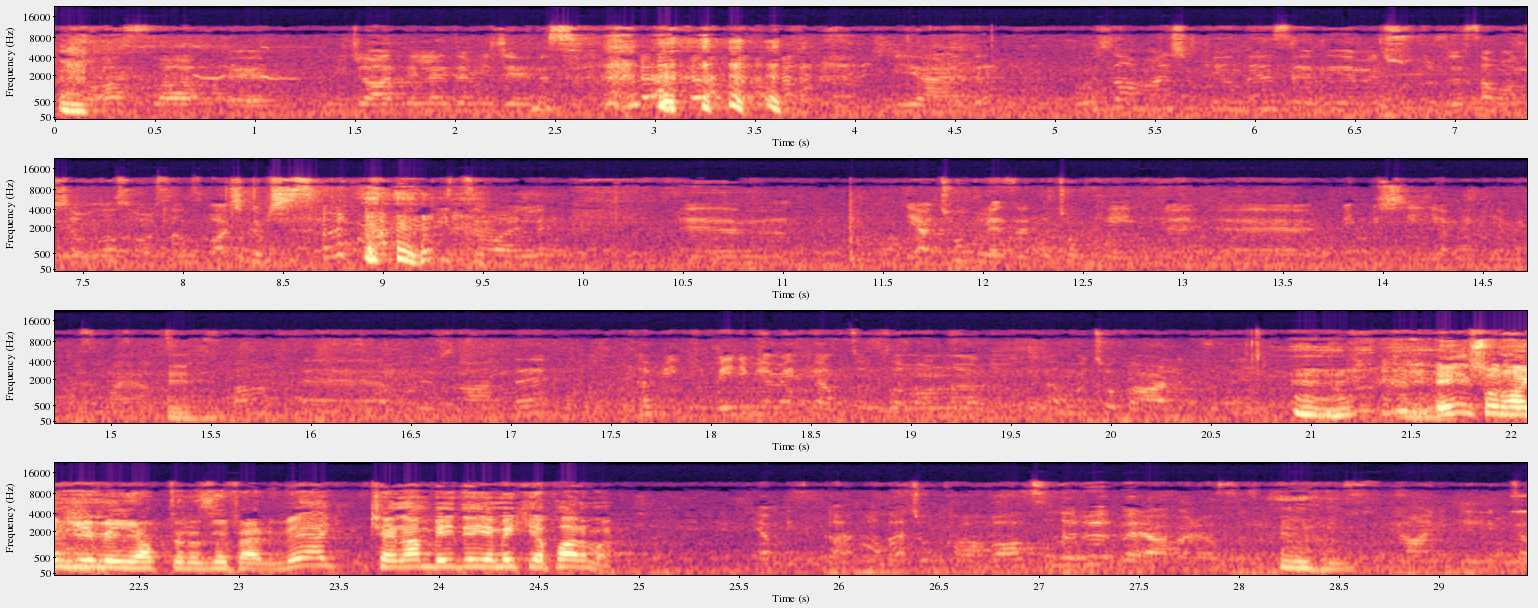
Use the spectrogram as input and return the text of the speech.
ki o asla e, mücadele edemeyeceğiniz bir yerde. O yüzden ben şimdi Kenan'ın en sevdiği desem akşamına sorsanız başka bir şey söyler ihtimalle. Ee, ya çok lezzetli, çok keyifli e, bir, bir şey yemek yemek bizim hayatımızda. Ee, o yüzden de tabii ki benim yemek yaptığım zamanlar da oluyor ama çok ağırlıklı değil. En son hangi yemeği yaptınız efendim? Veya Kenan Bey de yemek yapar mı? Ya biz galiba daha çok kahvaltıları beraber hazırlıyoruz. Yani birlikte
